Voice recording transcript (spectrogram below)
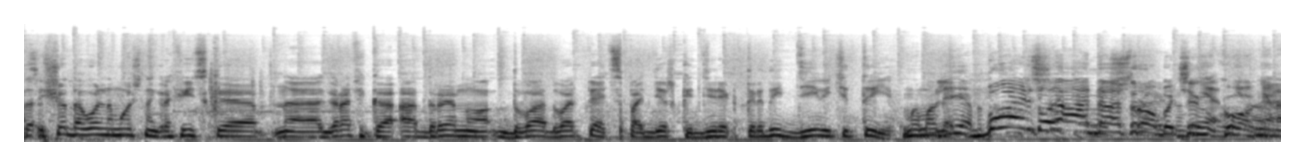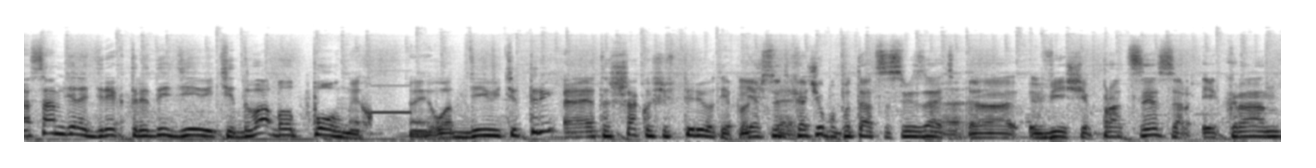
да- еще довольно мощная графическая э, графика Adreno 225 с поддержкой DirectX 9.3. Мы могли... Блядь, Больше ада от нет, Кока. на самом деле DirectX 9.2 был полный хуй. Вот 9.3 э, это шаг вообще вперед, я Я все-таки хочу попытаться связать э, вещи процессор, экран,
